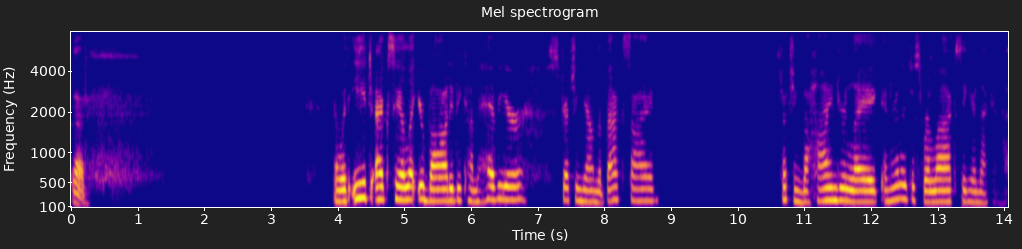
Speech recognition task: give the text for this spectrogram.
Good. And with each exhale, let your body become heavier, stretching down the backside, stretching behind your leg, and really just relaxing your neck and head.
